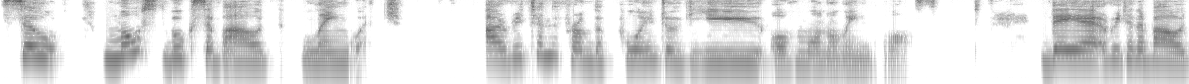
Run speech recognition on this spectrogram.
So, most books about language are written from the point of view of monolinguals. They are written about,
